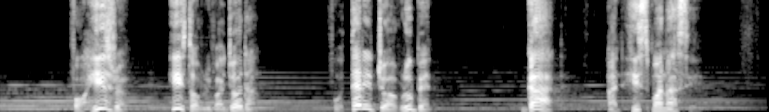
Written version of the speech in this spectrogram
for Israel east of River Jordan, for territory of Reuben, Gad, and his Manasseh.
